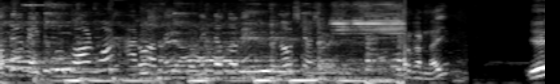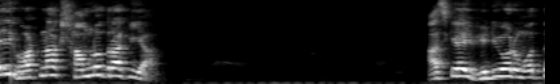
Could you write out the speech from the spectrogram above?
অতএব এইটুকু কর্ম আরও আছে পণ্ডিত কবি। নমস্কার দরকার নাই। এই ঘটনাক সামনত রাখিয়া, আজকে এই ভিডিওর মধ্য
